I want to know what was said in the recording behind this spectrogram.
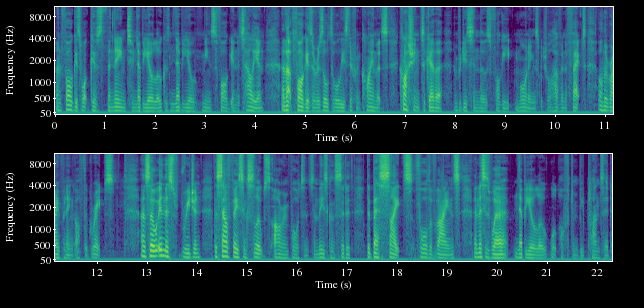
and fog is what gives the name to Nebbiolo, because Nebbio means fog in Italian, and that fog is a result of all these different climates clashing together and producing those foggy mornings, which will have an effect on the ripening of the grapes. And so in this region, the south-facing slopes are important, and these are considered the best sites for the vines, and this is where Nebbiolo will often be planted.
